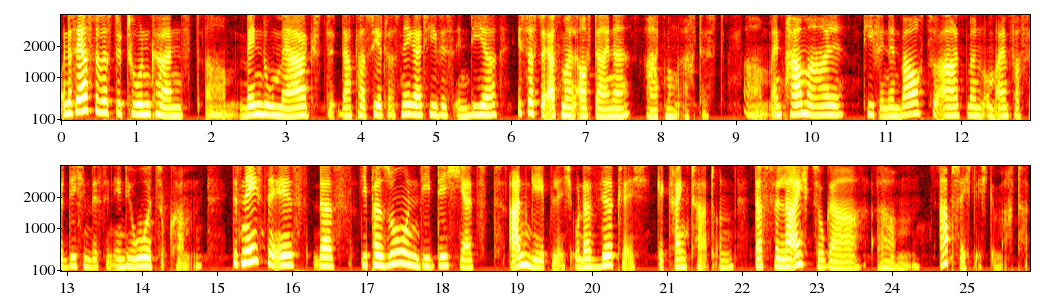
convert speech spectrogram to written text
Und das Erste, was du tun kannst, ähm, wenn du merkst, da passiert was Negatives in dir, ist, dass du erstmal auf deine Atmung achtest. Ähm, ein paar Mal tief in den Bauch zu atmen, um einfach für dich ein bisschen in die Ruhe zu kommen. Das nächste ist, dass die Person, die dich jetzt angeblich oder wirklich gekränkt hat und das vielleicht sogar ähm, absichtlich gemacht hat.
